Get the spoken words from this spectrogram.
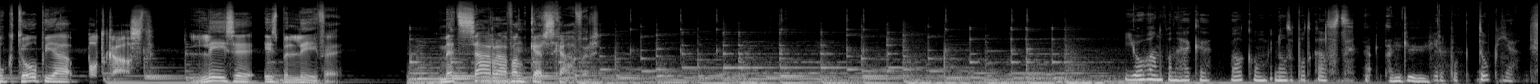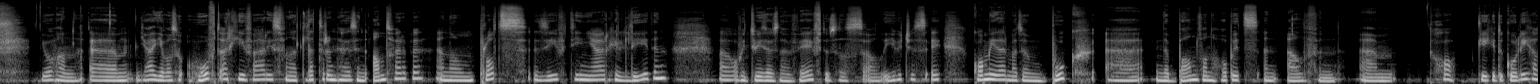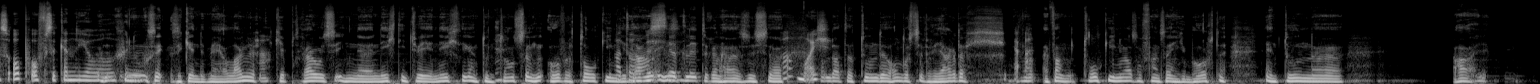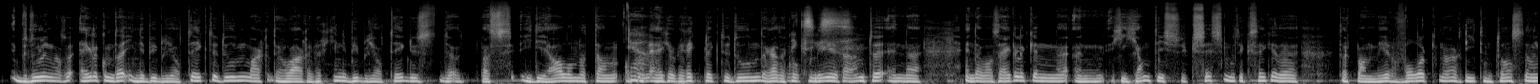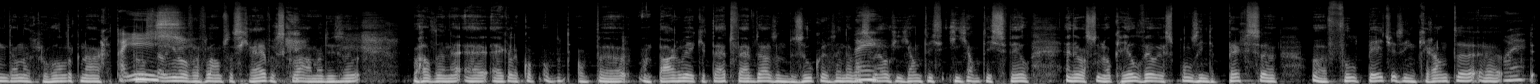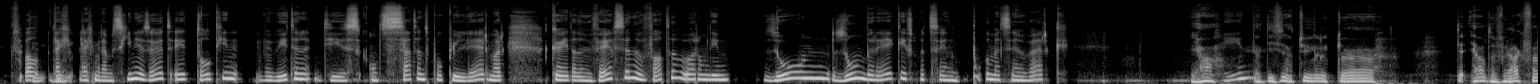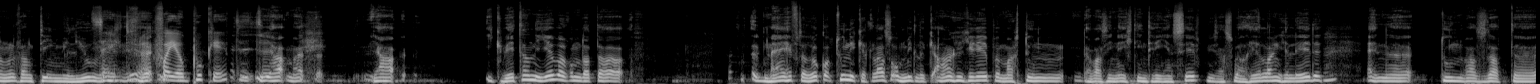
Boektopia podcast. Lezen is beleven. Met Sarah van Kerschaver. Johan van Hekken, welkom in onze podcast. Ja, dank u. Hier op Booktopia. Johan, um, ja, je was hoofdarchivaris van het Letterenhuis in Antwerpen. En dan plots, 17 jaar geleden, uh, of in 2005, dus dat is al eventjes, eh, kwam je daar met een boek uh, in de ban van hobbits en elfen. Um, Goh, keken de collega's op of ze kenden jou al genoeg? Ze, ze kenden mij al langer. Ah. Ik heb trouwens in uh, 1992 een tentoonstelling over Tolkien ah, gedaan in het Letterenhuis. Dus, uh, ah, omdat dat toen de honderdste verjaardag ja. van, van, Tolkien was, of van zijn geboorte. En toen... Uh, de bedoeling was eigenlijk om dat in de bibliotheek te doen, maar er waren werk in de bibliotheek, dus het was ideaal om dat dan op ja. mijn eigen werkplek te doen. Daar had ik ook meer ruimte en, uh, en dat was eigenlijk een, een gigantisch succes, moet ik zeggen. De, er kwam meer volk naar die tentoonstelling dan er gewoonlijk naar tentoonstellingen over Vlaamse schrijvers kwamen. Dus uh, we hadden eh, eigenlijk op, op, op uh, een paar weken tijd 5000 bezoekers en dat was wel gigantisch, gigantisch veel. En er was toen ook heel veel respons in de pers, uh, full pages in kranten. Wel, leg, leg, me dat misschien eens uit. Hey, Tolkien, we weten, die is ontzettend populair, maar kun je dat in vijf zinnen vatten, waarom die zo'n zo'n bereik heeft met zijn boeken, met zijn werk? Ja, dat is natuurlijk de, ja, de vraag van, van 10 miljoen. Zeg, de vraag van jouw boek, hè? ja, maar ja, ik weet dan niet hè, waarom dat... dat mij heeft dat ook, toen ik het las, onmiddellijk aangegrepen. Maar toen, dat was in 1973, dus dat is wel heel lang geleden. Mhm. En uh, toen was dat... Uh,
